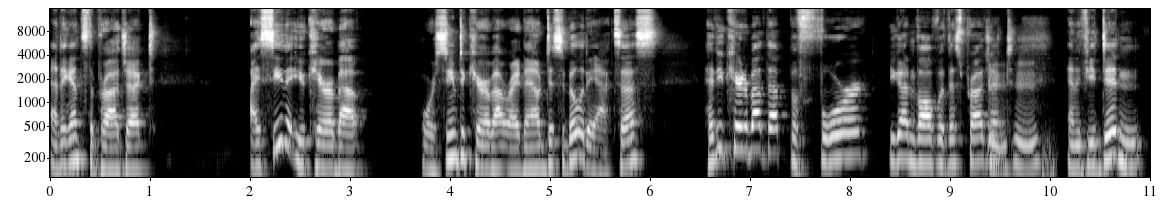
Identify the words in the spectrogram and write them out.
and against the project, I see that you care about or seem to care about right now disability access. Have you cared about that before you got involved with this project? Mm-hmm. And if you didn't,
